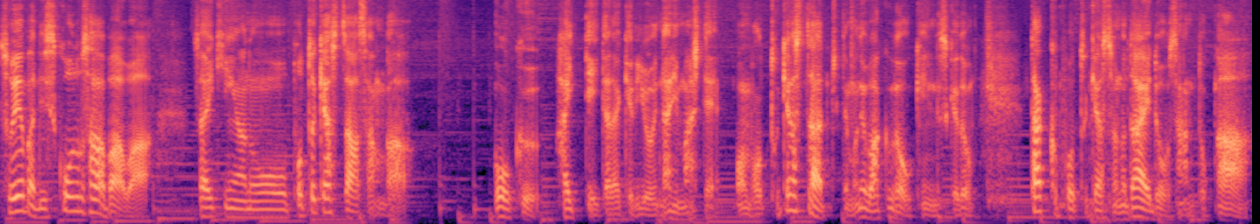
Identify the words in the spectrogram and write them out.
そういえば Discord サーバーは最近あのポッドキャスターさんが多く入っていただけるようになりましてポッドキャスターって言ってもね枠が大きいんですけどタックポッドキャストの大道さんとか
